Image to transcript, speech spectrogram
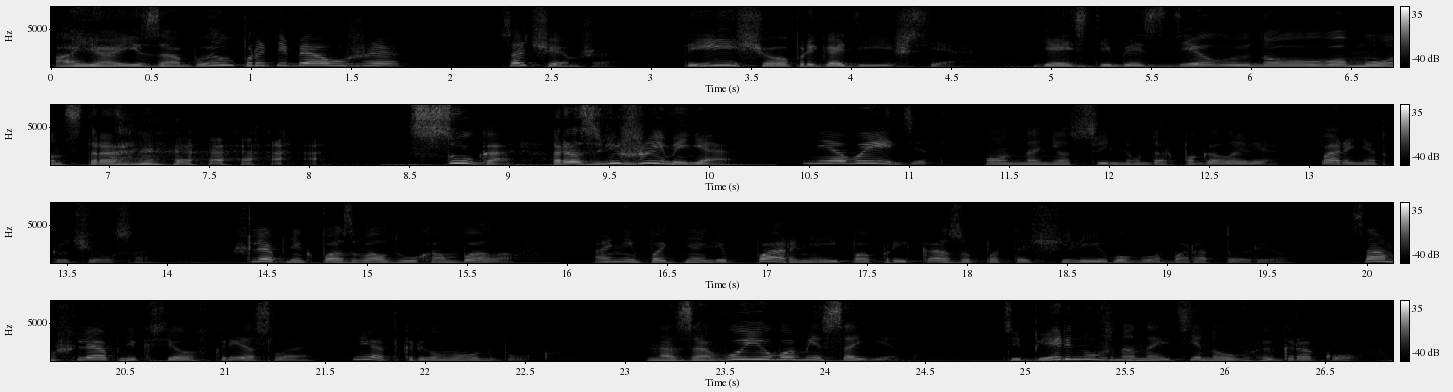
А я и забыл про тебя уже. Зачем же? Ты еще пригодишься. Я из тебя сделаю нового монстра. Сука, развяжи меня! Не выйдет. Он нанес сильный удар по голове. Парень отключился. Шляпник позвал двух амбалов. Они подняли парня и по приказу потащили его в лабораторию. Сам шляпник сел в кресло и открыл ноутбук. Назову его Мясоед. Теперь нужно найти новых игроков.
